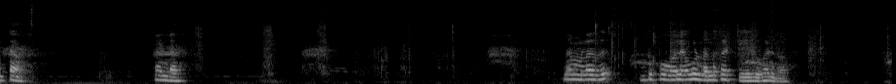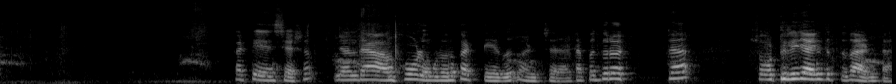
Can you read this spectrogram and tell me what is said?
കേട്ടോ കണ്ടോ? നമ്മളത് ഇതുപോലെ കൊണ്ടുവന്ന് കട്ട് ചെയ്തു കണ്ടോ? കട്ട് ചെയ്തതിന് ശേഷം ഞാൻ എന്റെ ആ ഹോളും കൂടി ഒന്ന് കട്ട് ചെയ്ത് കാണിച്ചു തരാം കേട്ടോ അപ്പോൾ ഇതൊരൊറ്റ ഷോട്ടിൽ ഞാൻ എടുത്തതാണ് കേട്ടോ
